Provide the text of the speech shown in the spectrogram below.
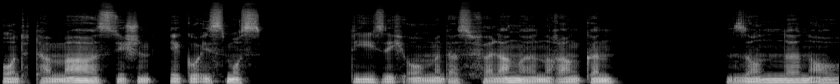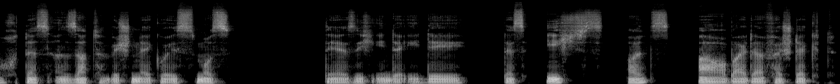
und tamasischen Egoismus, die sich um das Verlangen ranken, sondern auch des sattwischen Egoismus, der sich in der Idee des Ichs als Arbeiter versteckt.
